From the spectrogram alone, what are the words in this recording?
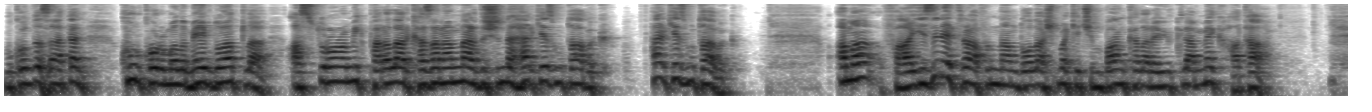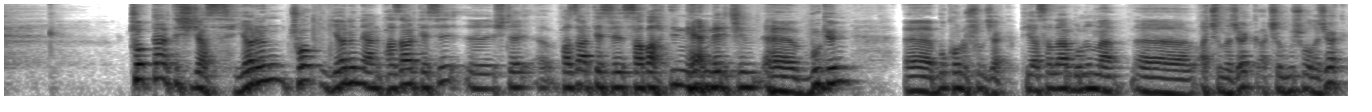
Bu konuda zaten kur korumalı mevduatla astronomik paralar kazananlar dışında herkes mutabık. Herkes mutabık. Ama faizin etrafından dolaşmak için bankalara yüklenmek hata. Çok tartışacağız. Yarın çok yarın yani pazartesi e, işte pazartesi sabah dinleyenler için e, bugün e, bu konuşulacak. Piyasalar bununla açılacak, açılmış olacak.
